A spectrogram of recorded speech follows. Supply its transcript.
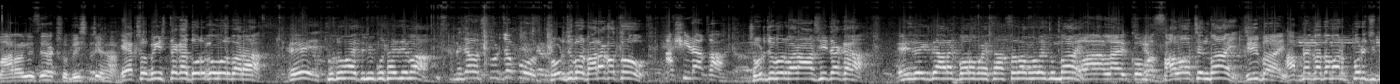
ভাড়া নিচে একশো বিশ টাকা। একশো বিশ টাকা দুর্গাপুর ভাড়া এই ছোট ভাই তুমি কোথায় যাবা? আমি যাব সূর্যপুর। সূর্যপুর ভাড়া কত? আশি টাকা। সূর্যপুর ভাড়া আশি টাকা। এই দেখতে আরেক বড় ভাই আসসালামু আলাইকুম ভাই। ওয়ালাইকুম আসসালাম। ভালো আছেন ভাই? জি ভাই। আপনাকে তো আমার পরিচিত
